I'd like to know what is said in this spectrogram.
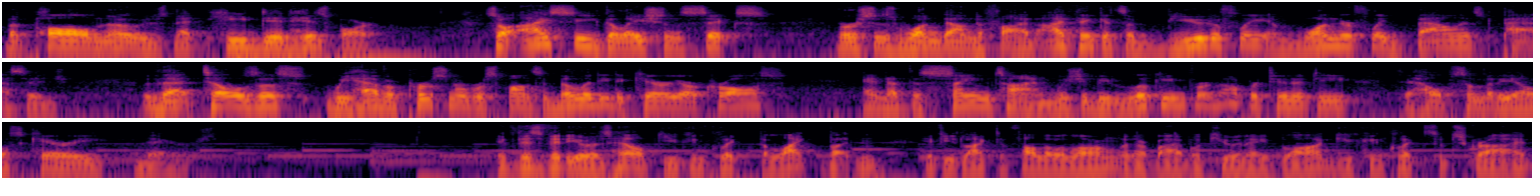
but Paul knows that he did his part. So I see Galatians 6, verses 1 down to 5. I think it's a beautifully and wonderfully balanced passage that tells us we have a personal responsibility to carry our cross and at the same time, we should be looking for an opportunity to help somebody else carry theirs. If this video has helped, you can click the like button. If you'd like to follow along with our Bible Q&A vlog, you can click subscribe.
